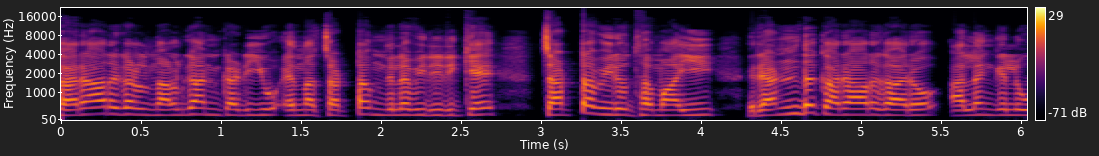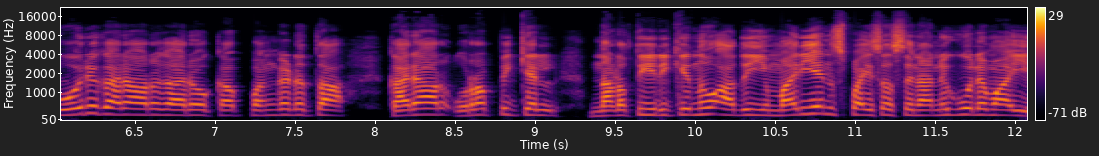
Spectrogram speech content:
കരാറുകൾ നൽകാൻ കഴിയൂ എന്ന ചട്ടം നിലവിലിരിക്കെ ചട്ടവിരുദ്ധമായി രണ്ട് കരാറുകാരോ അല്ലെങ്കിൽ ഒരു കരാറുകാരോ പങ്കെടുത്ത കരാർ ഉറപ്പിക്കൽ നടത്തിയിരിക്കുന്നു. അത് ഈ മരിയൻ സ്പൈസസിന് അനുകൂലമായി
